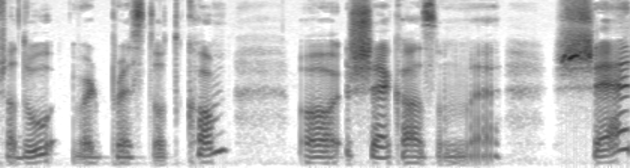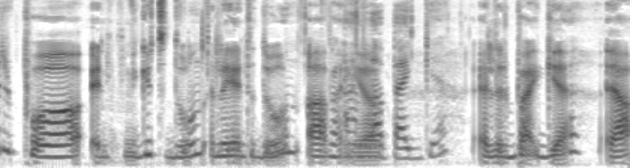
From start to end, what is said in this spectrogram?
fra do, wordpress.com, og se hva som eh, skjer på enten guttedoen eller jentedoen, avhengig Eller av begge. Eller begge, ja.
